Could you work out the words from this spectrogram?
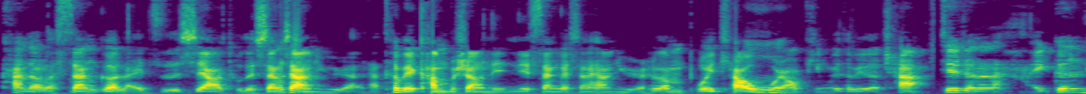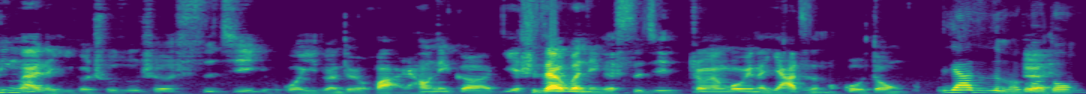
看到了三个来自西雅图的乡下女人，他特别看不上那那三个乡下女人，说她们不会跳舞，然后品味特别的差。接着呢，他还跟另外的一个出租车司机有过一段对话，然后那个也是在问那个司机中央公园的鸭子怎么过冬。鸭子怎么过冬？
